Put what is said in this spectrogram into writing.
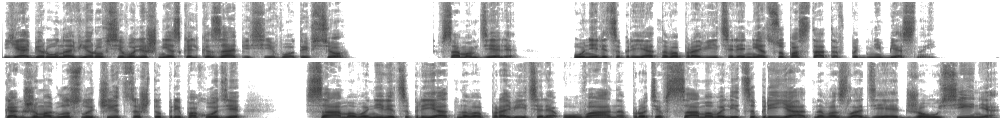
я беру на веру всего лишь несколько записей, вот и все. В самом деле, у нелицеприятного правителя нет супостатов Поднебесной. Как же могло случиться, что при походе самого нелицеприятного правителя Увана против самого лицеприятного злодея Джоусиня,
